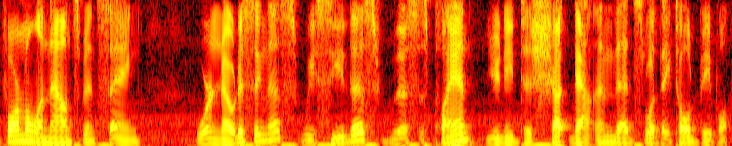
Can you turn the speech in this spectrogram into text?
formal announcements saying we're noticing this. We see this. This is planned. You need to shut down. And that's what they told people.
